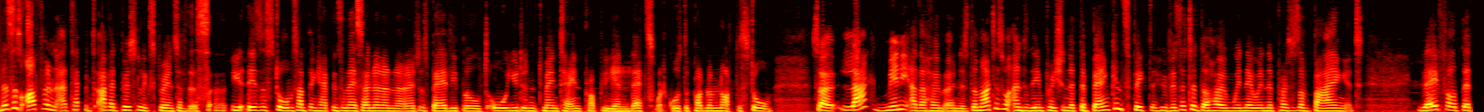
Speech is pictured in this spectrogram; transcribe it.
this is often, it's happened, I've had personal experience of this. Uh, you, there's a storm, something happens, and they say, no, no, no, it was badly built, or you didn't maintain properly, and that's what caused the problem, not the storm. So, like many other homeowners, the Martas were under the impression that the bank inspector who visited the home when they were in the process of buying it, they felt that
